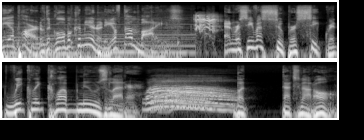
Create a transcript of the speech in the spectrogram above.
Be a part of the global community of Thumbodies and receive a super secret weekly club newsletter. Wow. But that's not all.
